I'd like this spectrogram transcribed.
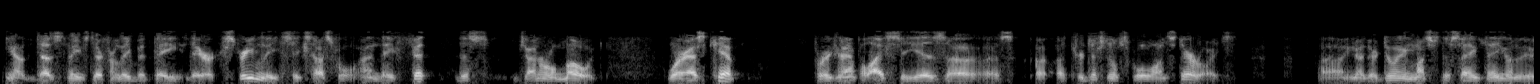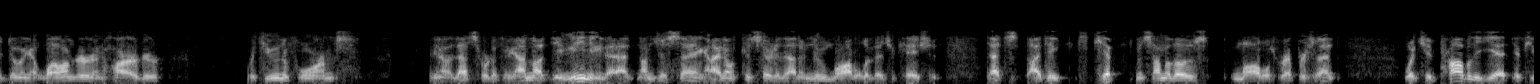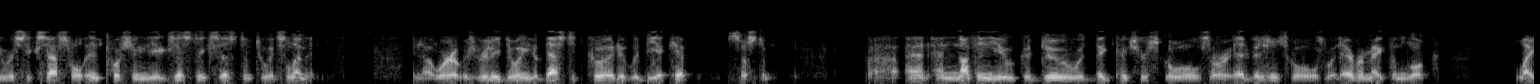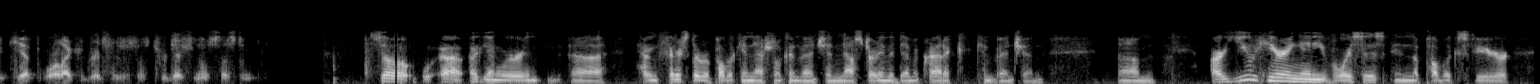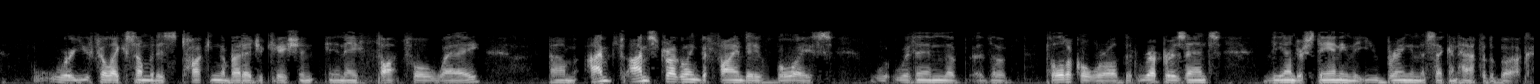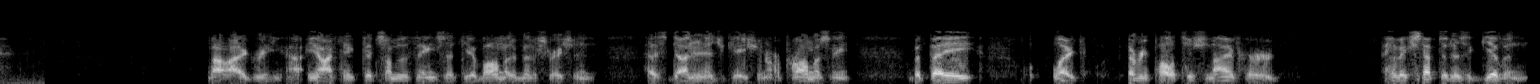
you know, does things differently, but they, they're extremely successful and they fit this general mode. Whereas KIPP, for example, I see as a, a, a traditional school on steroids. Uh, you know, they're doing much the same thing, only they're doing it longer and harder with uniforms, you know, that sort of thing. I'm not demeaning that. I'm just saying I don't consider that a new model of education. That's, I think KIPP and some of those models represent what you'd probably get if you were successful in pushing the existing system to its limit. You know, where it was really doing the best it could, it would be a KIPP system. Uh, and, and nothing you could do with big picture schools or EdVision schools would ever make them look like KIPP or like a traditional system. So uh, again, we're in, uh, having finished the Republican National Convention, now starting the Democratic Convention. Um, are you hearing any voices in the public sphere where you feel like someone is talking about education in a thoughtful way? Um, I'm I'm struggling to find a voice within the the political world that represents the understanding that you bring in the second half of the book. No, I agree. Uh, you know, I think that some of the things that the Obama administration has done in education are promising, but they, like every politician I've heard have accepted as a given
